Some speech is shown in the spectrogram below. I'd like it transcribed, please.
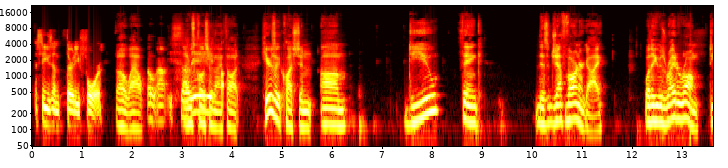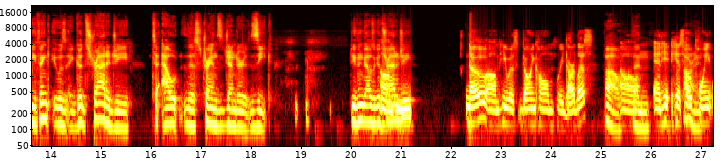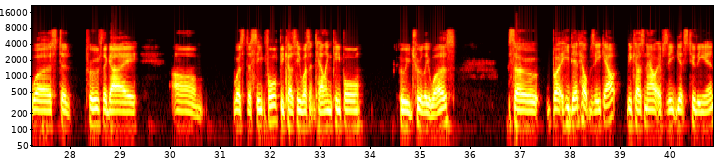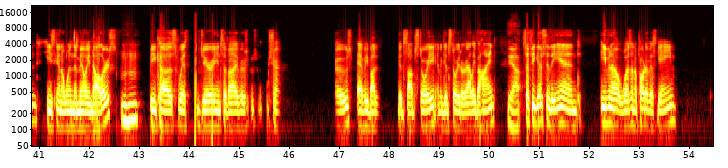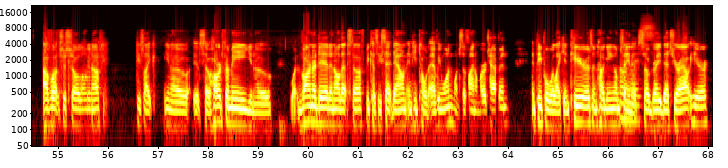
season thirty-four. Oh wow. Oh wow! So I was they- closer than I thought. Here's a question. Um, do you think this Jeff Varner guy, whether he was right or wrong, do you think it was a good strategy to out this transgender Zeke? Do you think that was a good Um, strategy? No, um, he was going home regardless. Oh, Um, then and he, his whole Alright. point was to prove the guy um, was deceitful because he wasn't telling people who he truly was. So, but he did help Zeke out because now if Zeke gets to the end, he's going to win the million dollars. hmm because with jury and survivor shows, everybody good sob story and a good story to rally behind. yeah. So if he goes to the end, even though it wasn't a part of his game, I've watched the show long enough. He's like, you know, it's so hard for me, you know, what Varner did and all that stuff because he sat down and he told everyone once the final merge happened, and people were like in tears and hugging him, Oh, saying it's so great that you're out here.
